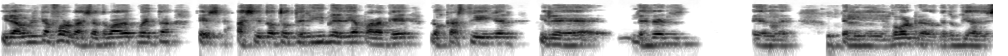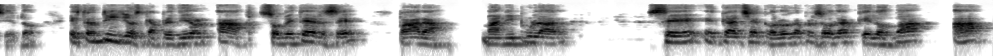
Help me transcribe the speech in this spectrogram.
Y la única forma de ser tomado en cuenta es haciendo tontería y media para que los castiguen y le, les den el, golpe o lo que tú quieras decir. Estos niños que aprendieron a someterse para manipular, se enganchan con otra persona que los va a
